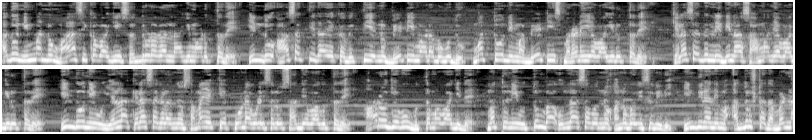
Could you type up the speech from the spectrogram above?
ಅದು ನಿಮ್ಮನ್ನು ಮಾನಸಿಕವಾಗಿ ಸದೃಢರನ್ನಾಗಿ ಮಾಡುತ್ತದೆ. ಇಂದು ಆಸಕ್ತಿದಾಯಕ ವ್ಯಕ್ತಿಯನ್ನು ಭೇಟಿ ಮಾಡಬಹುದು ಮತ್ತು ನಿಮ್ಮ ಭೇಟಿ ಸ್ಮರಣೀಯವಾಗಿರುತ್ತದೆ. ಕೆಲಸದಲ್ಲಿ ದಿನ ಸಾಮಾನ್ಯವಾಗಿರುತ್ತದೆ. ಇಂದು ನೀವು ಎಲ್ಲ ಕೆಲಸಗಳನ್ನು ಸಮಯಕ್ಕೆ ಪೂರ್ಣಗೊಳಿಸಲು ಸಾಧ್ಯವಾಗುತ್ತದೆ. ಆರೋಗ್ಯವು ಉತ್ತಮವಾಗಿದೆ ಮತ್ತು ನೀವು ತುಂಬಾ ಉಲ್ಲಾಸವನ್ನು ಅನುಭವಿಸುವಿರಿ. ಇಂದಿನ ನಿಮ್ಮ ಅದೃಷ್ಟದ ಬಣ್ಣ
